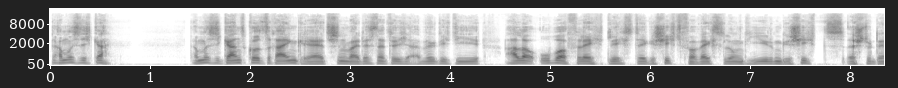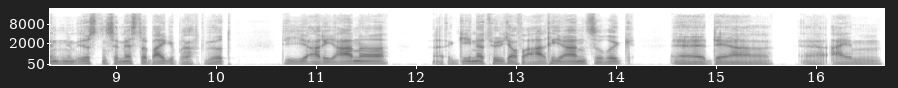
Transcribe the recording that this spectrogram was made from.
da muss ich gar da muss ich ganz kurz reingrätschen, weil das ist natürlich wirklich die alleroberflächlichste Geschichtsverwechslung, die jedem Geschichtsstudenten im ersten Semester beigebracht wird. Die Arianer äh, gehen natürlich auf Arian zurück, äh, der äh, ein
